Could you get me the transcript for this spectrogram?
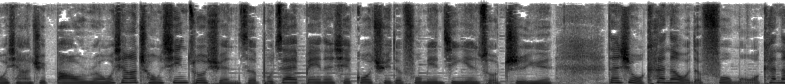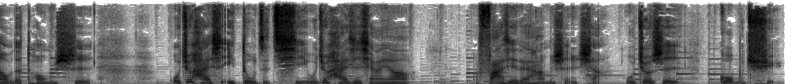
我想要去包容，我想要重新做选择，不再被那些过去的负面经验所制约。但是我看到我的父母，我看到我的同事，我就还是一肚子气，我就还是想要发泄在他们身上，我就是过不去。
